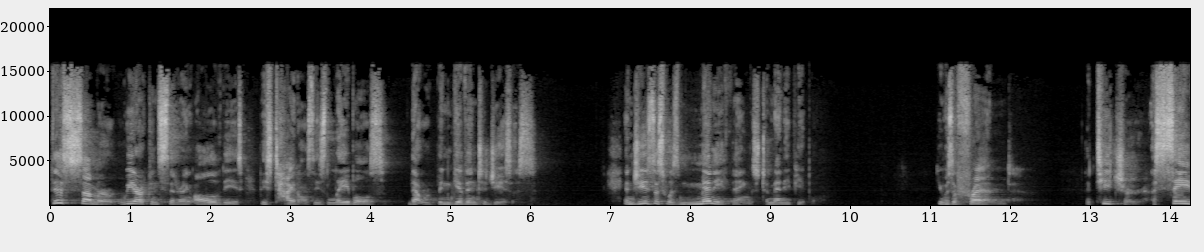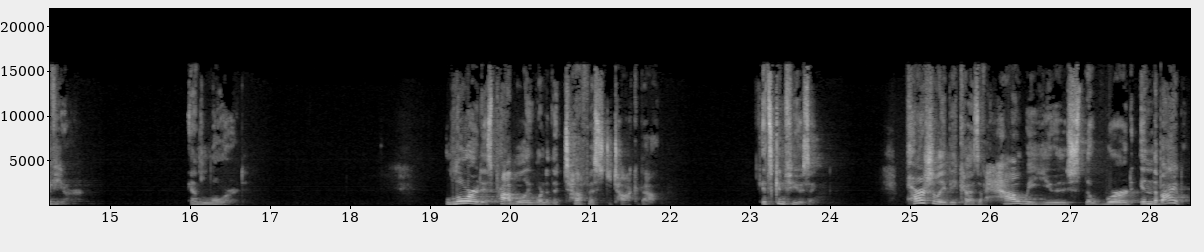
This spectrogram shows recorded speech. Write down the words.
This summer, we are considering all of these, these titles, these labels that were been given to Jesus. And Jesus was many things to many people. He was a friend, a teacher, a savior, and Lord. Lord is probably one of the toughest to talk about. It's confusing, partially because of how we use the word in the Bible.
